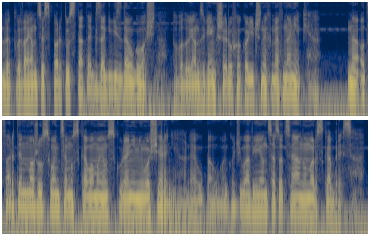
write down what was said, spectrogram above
Wypływający z portu statek zagwizdał głośno, powodując większy ruch okolicznych mew na niebie. Na otwartym morzu słońce muskało moją skórę niemiłosiernie, ale upał łagodziła wiejąca z oceanu morska brysa.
